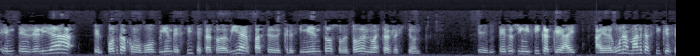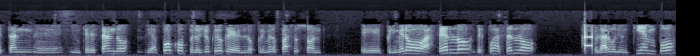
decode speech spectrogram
En, en realidad, el podcast, como vos bien decís, está todavía en fase de crecimiento, sobre todo en nuestra región. Eh, eso significa que hay, hay algunas marcas sí que se están eh, interesando de a poco, pero yo creo que los primeros pasos son eh, primero hacerlo, después hacerlo a lo largo de un tiempo,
